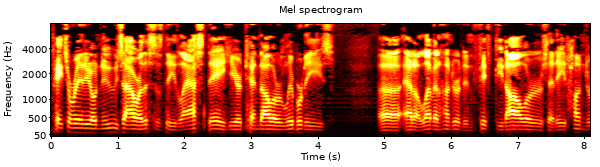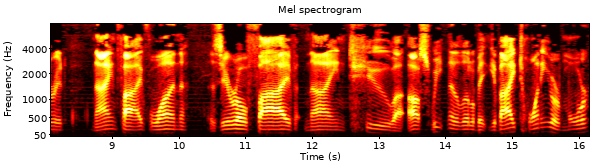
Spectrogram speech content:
Patriot Radio News Hour. This is the last day here. $10 liberties uh, at $1,150 at 800 951 0592. Uh, I'll sweeten it a little bit. You buy 20 or more,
